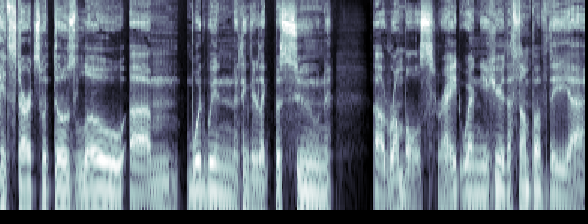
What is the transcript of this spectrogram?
it starts with those low um, woodwind. I think they're like bassoon uh, rumbles, right? When you hear the thump of the uh,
